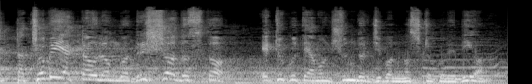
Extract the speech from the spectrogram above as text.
একটা ছবি একটা উলঙ্গ দৃশ্য দোস্ত। এটুকুতে এমন সুন্দর জীবন নষ্ট করে দিও না।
